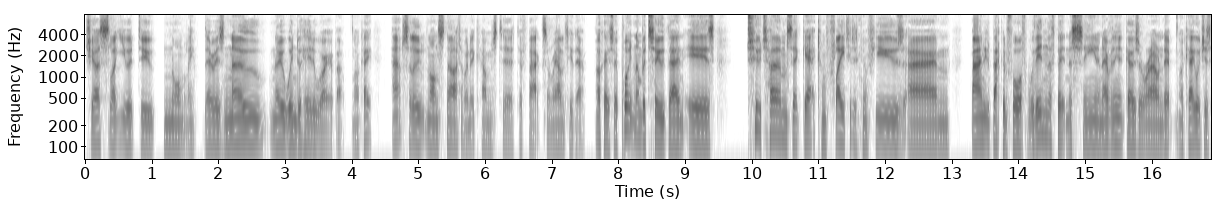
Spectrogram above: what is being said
just like you would do normally. There is no no window here to worry about. Okay, absolute non-starter when it comes to to facts and reality. There. Okay, so point number two then is two terms that get conflated and confused and bandied back and forth within the fitness scene and everything that goes around it, okay, which is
